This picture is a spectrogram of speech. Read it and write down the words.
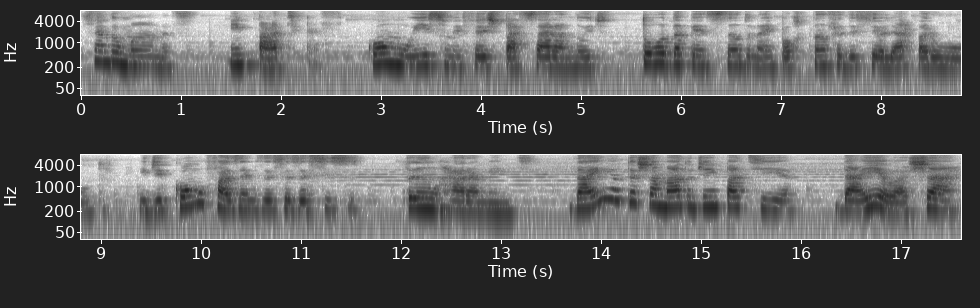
sendo humanas, empáticas. Como isso me fez passar a noite toda pensando na importância de se olhar para o outro e de como fazemos esse exercício tão raramente. Daí eu ter chamado de empatia. Daí eu achar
